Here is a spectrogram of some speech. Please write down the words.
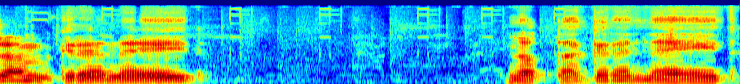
Jump grenade. Not a grenade.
